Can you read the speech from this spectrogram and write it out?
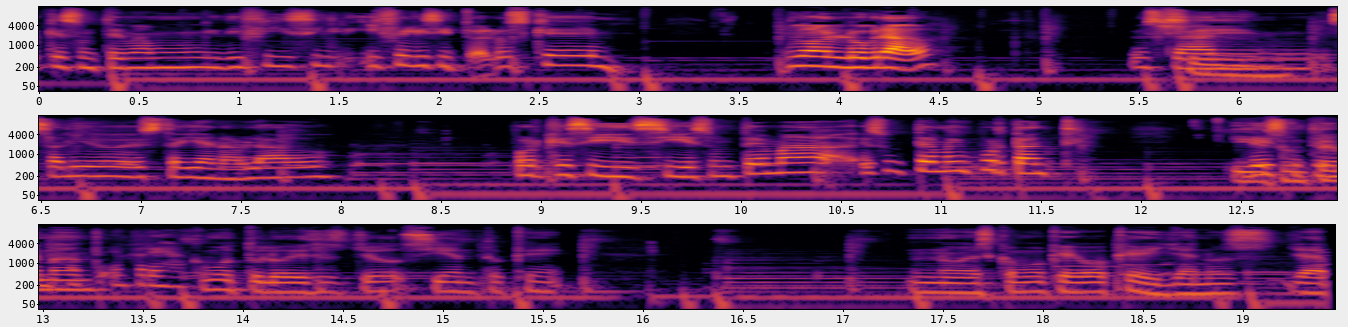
porque es un tema muy difícil y felicito a los que lo han logrado, los que han salido de esto y han hablado, porque sí, sí es un tema, es un tema importante. Y es un tema, como tú lo dices, yo siento que no es como que, ok, ya, nos, ya,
